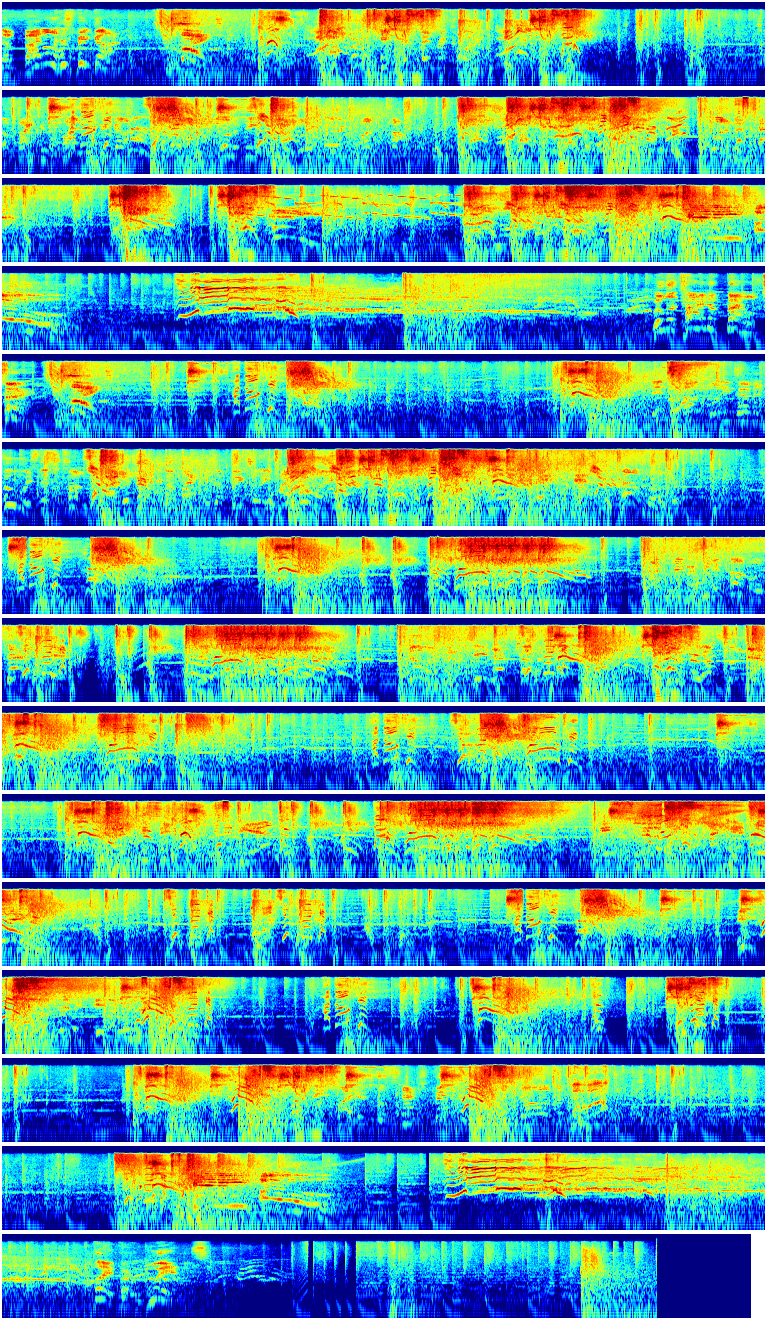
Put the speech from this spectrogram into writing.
The battle has begun! Fight! First kick has been recorded. The fight has finally begun. Will the tide of battle turn? Fight! Hadouken! This bout will determine who is the strongest. The fight is officially underway. Viper wins!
